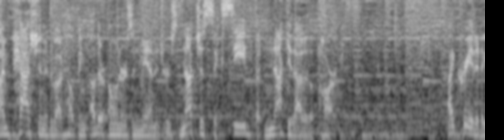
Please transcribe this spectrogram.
I'm passionate about helping other owners and managers not just succeed, but knock it out of the park. I created a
